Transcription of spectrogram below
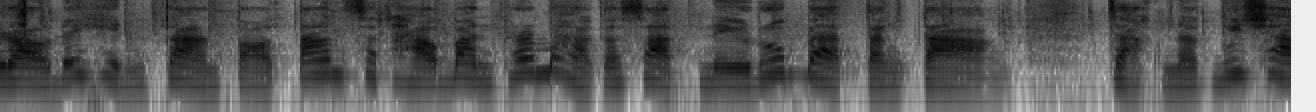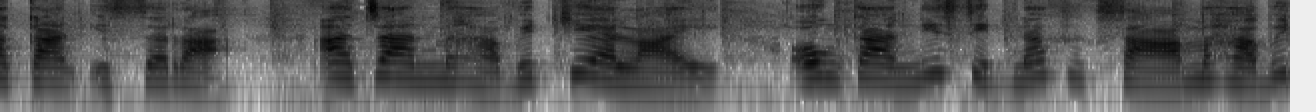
เราได้เห็นการต่อต้านสถาบันพระมหากษัตริย์ในรูปแบบต่างๆ จากนักวิชาการอิสระ อาจารย์มหาวิทยาลัย องค์การนิสิตนักศึกษามหาวิ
